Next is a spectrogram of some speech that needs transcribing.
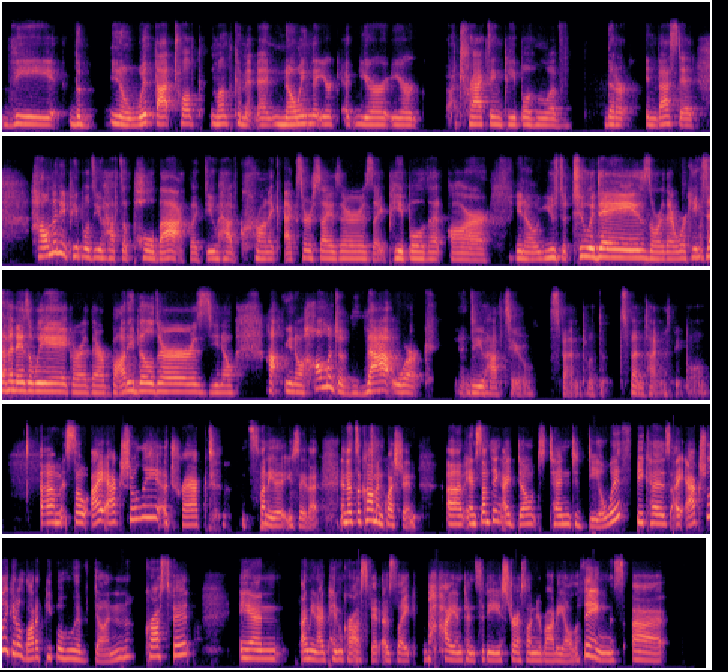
the the you know with that 12 month commitment knowing that you're you're you're attracting people who have that are invested how many people do you have to pull back? Like do you have chronic exercisers like people that are you know used to two a days or they're working seven days a week or they're bodybuilders you know? How, you know how much of that work do you have to spend with spend time with people um, so I actually attract, it's funny that you say that. And that's a common question. Um, and something I don't tend to deal with because I actually get a lot of people who have done CrossFit. And I mean, I pin CrossFit as like high intensity, stress on your body, all the things, uh,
